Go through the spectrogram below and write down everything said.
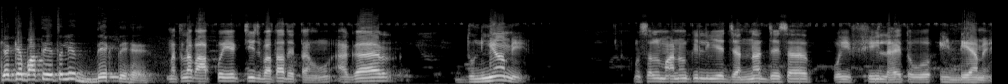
क्या क्या बातें हैं? चलिए देखते हैं। मतलब आपको एक चीज़ बता देता हूँ। अगर दुनिया में मुसलमानों के लिए जन्नत जैसा कोई फील है तो वो इंडिया में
